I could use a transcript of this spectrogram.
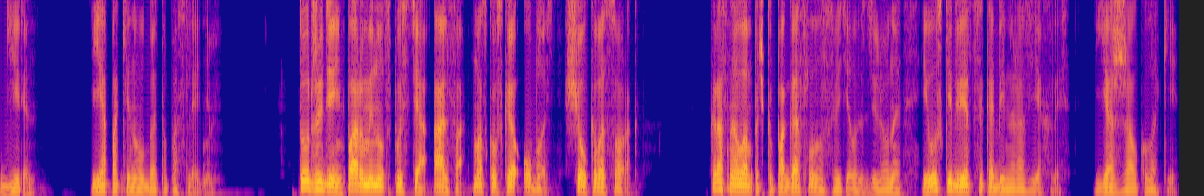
Гирин. Я покинул Бету последним. Тот же день, пару минут спустя, Альфа, Московская область, Щелково 40. Красная лампочка погасла, засветилась зеленая, и узкие дверцы кабины разъехались. Я сжал кулаки.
